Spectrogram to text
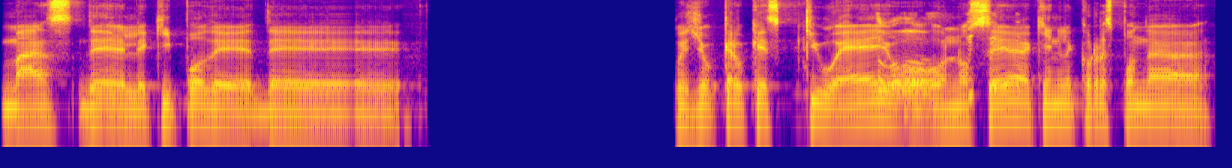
más del equipo de, de pues yo creo que es QA o, no sé a quién le corresponda,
